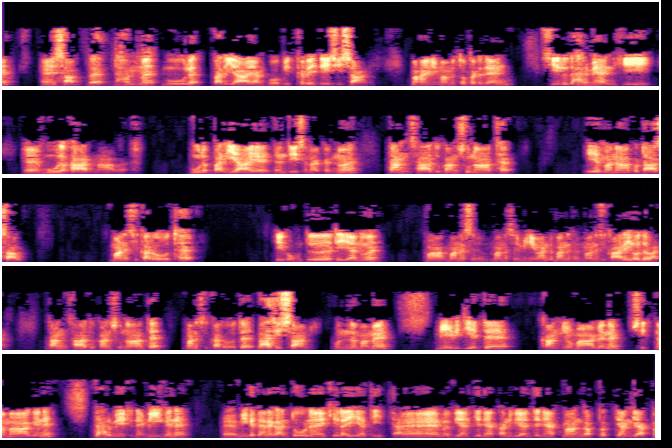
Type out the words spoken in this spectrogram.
සබ්බ ධම්ම මූල පරියායන් බෝබික්කවේ දේශිසානි. මහණනි මම තොපට දැන් සියලු ධර්මයන්හි මූල කාරණාව මූල පරියාය දැන් දේශනා කරනවා. තං සාදුකං සුනාථ. එය මනාකොට ආසාව. මානසිකරෝධ ඒක හොඳට යනුව මනස මනස මෙහෙවන්න මනස මානසිකාරය යොදවන්න. තං සාදුකං සුනාත මානසිකරෝත. භාසිස්සාමි. ඔන්න මම මේ විදියට කන් යොමාගෙන සිත් නමාගෙන ධර්මයට නැමීගෙන මේක දැනගන්න ඕනේ කියලා යති හැම ව්‍යංජනයක් අනිව්‍යංජනයක්ම අංග ප්‍රත්‍යංගයක්ම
